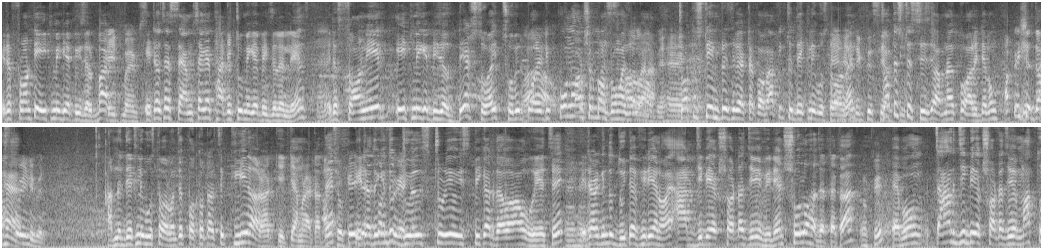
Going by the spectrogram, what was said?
এটা ফ্রন্টে এইট মেগাপিক্সেল বাট এটা হচ্ছে স্যামসাং এর থার্টি টু মেগাপিক্সেলের লেন্স। এটা সনির এইট মেগাপিক্সেল দ্যাটস ওয়াই ছবির কোয়ালিটি কোনো অংশ কম্প্রোমাইজ হবে না। হ্যাঁ, যথেষ্ট ইমপ্রেসিভ একটা কম আপনি একটু দেখলেই বুঝতে হ্যাঁ, পারবেন। হ্যাঁ, যথেষ্ট সি- আপনার কোয়ালিটি এবং আপনি সে জাস্ট করে নেবেন। আপনি দেখলে বুঝতে পারবেন যে কতটা হচ্ছে ক্লিয়ার আর কি ক্যামেরাটাতে। এটাতে কিন্তু। ডুয়েল স্টুডিও স্পিকার দেওয়া হয়েছে। এটার কিন্তু দুইটা ভেরিয়েন্ট হয় আট জিবি একশো আঠাশ জিবি ভেরিয়েন্ট ষোলো হাজার টাকা. এবং চার জিবি একশো আঠাশ জিবি মাত্র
